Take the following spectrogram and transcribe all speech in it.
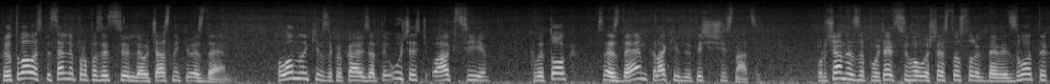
підготувала спеціальну пропозицію для учасників СДМ. Паломників закликають взяти участь у акції Квиток з СДМ Краків 2016. Поручани заплатять всього лише 149 злотих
